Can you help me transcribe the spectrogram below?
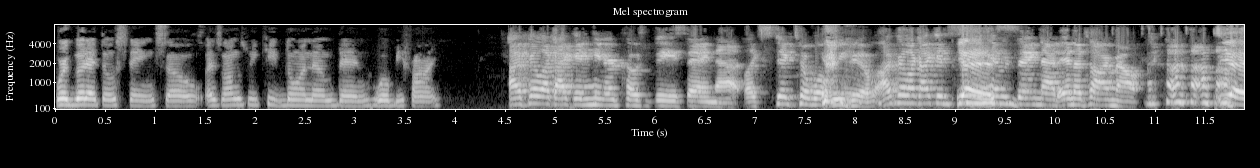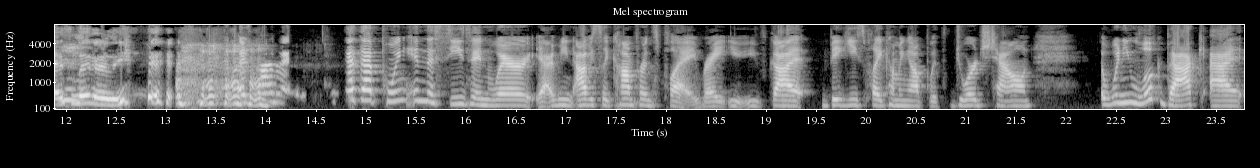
we're good at those things. So, as long as we keep doing them, then we'll be fine. I feel like I can hear Coach B saying that. Like, stick to what we do. I feel like I can see yes. him saying that in a timeout. yes, literally. at that point in the season where, I mean, obviously conference play, right? You, you've got Big East play coming up with Georgetown. When you look back at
